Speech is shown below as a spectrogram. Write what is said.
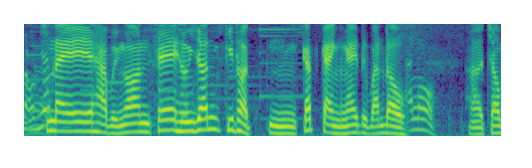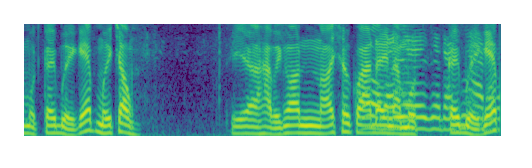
Hôm nay Hà Bưởi Ngon sẽ hướng dẫn kỹ thuật ừ, cắt cành ngay từ ban đầu à, cho một cây bưởi ghép mới trồng. Thì à, Hà Bưởi Ngon nói sơ qua đây là một cây bưởi ghép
